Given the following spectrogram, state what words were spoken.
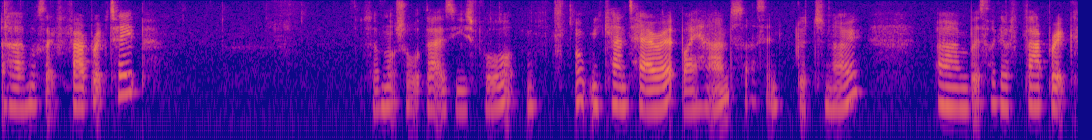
uh, looks like fabric tape. So I'm not sure what that is used for. Oh, you can tear it by hand, so that's good to know. Um, but it's like a fabric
